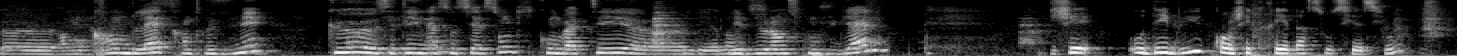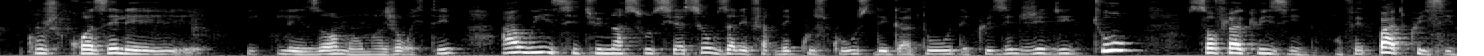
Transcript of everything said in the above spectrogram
en grandes lettres entre guillemets que c'était une association qui combattait les violences conjugales. J'ai au début, quand j'ai créé l'association, quand je croisais les, les hommes en majorité, ah oui, c'est une association, vous allez faire des couscous, des gâteaux, des cuisines. J'ai dit tout sauf la cuisine. On ne fait pas de cuisine.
